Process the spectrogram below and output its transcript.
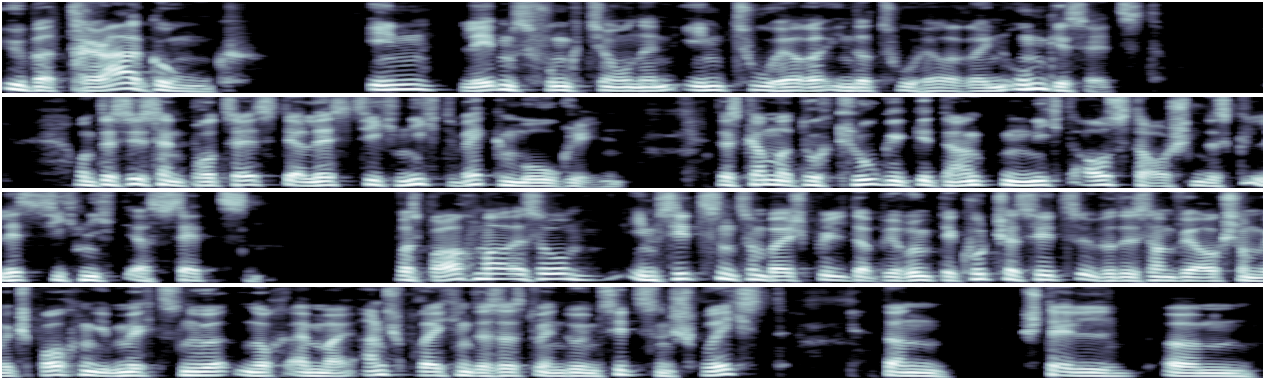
Übertragung in Lebensfunktionen im Zuhörer, in der Zuhörerin umgesetzt. Und das ist ein Prozess, der lässt sich nicht wegmogeln. das kann man durch kluge Gedanken nicht austauschen, das lässt sich nicht ersetzen. Was braucht man also? Im Sitzen zum Beispiel der berühmte Kutschersitz, über das haben wir auch schon mal gesprochen. Ich möchte es nur noch einmal ansprechen. Das heißt, wenn du im Sitzen sprichst, dann stell, ähm,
